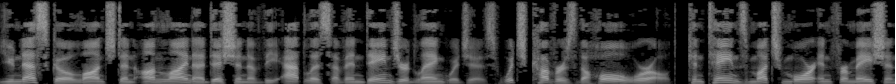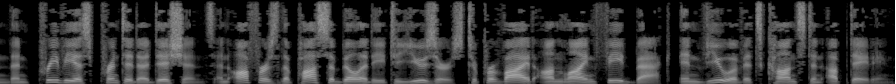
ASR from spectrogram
UNESCO launched an online edition of the Atlas of Endangered Languages which covers the whole world, contains much more information than previous printed editions and offers the possibility to users to provide online feedback, in view of its constant updating.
